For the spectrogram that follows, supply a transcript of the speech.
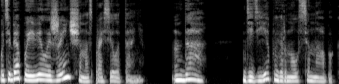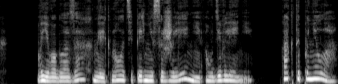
«У тебя появилась женщина?» — спросила Таня. «Да», Дидье повернулся на бок. В его глазах мелькнуло теперь не сожаление, а удивление. «Как ты поняла?»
